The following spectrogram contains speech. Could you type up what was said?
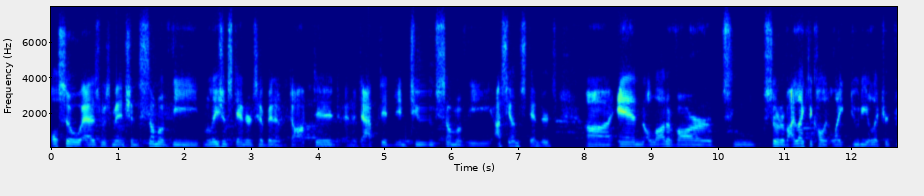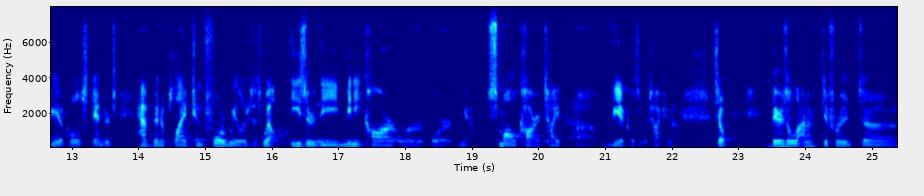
also, as was mentioned, some of the Malaysian standards have been adopted and adapted into some of the ASEAN standards. Uh, and a lot of our sort of, I like to call it light duty electric vehicle standards have been applied to four wheelers as well. These are the mini car or, or you know, small car type uh, vehicles that we're talking about. So there's a lot of different uh,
